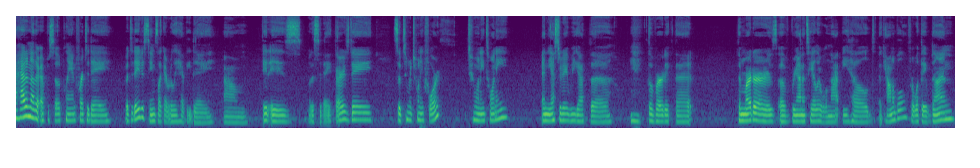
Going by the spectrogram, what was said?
I had another episode planned for today, but today just seems like a really heavy day. Um, it is, what is today? Thursday, September 24th, 2020. And yesterday we got the, the verdict that the murderers of Breonna Taylor will not be held accountable for what they've done.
